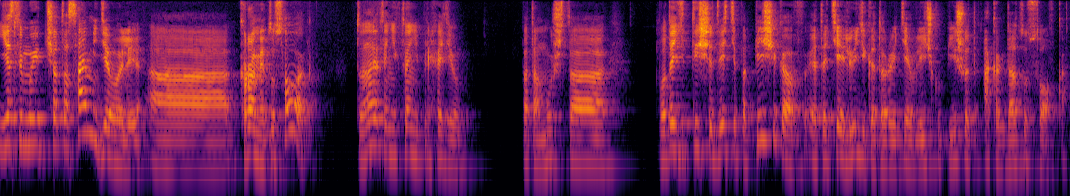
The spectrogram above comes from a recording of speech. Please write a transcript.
если мы что-то сами делали, а, кроме тусовок, то на это никто не приходил. Потому что вот эти 1200 подписчиков — это те люди, которые тебе в личку пишут, а когда тусовка?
